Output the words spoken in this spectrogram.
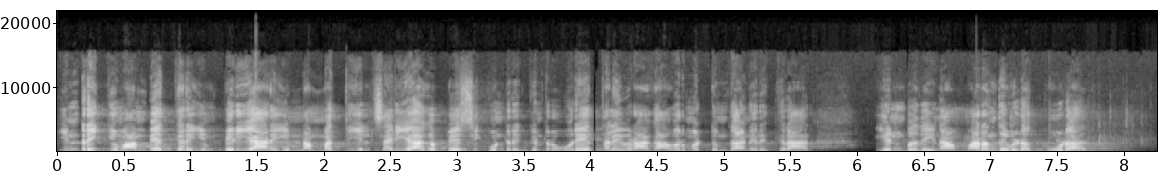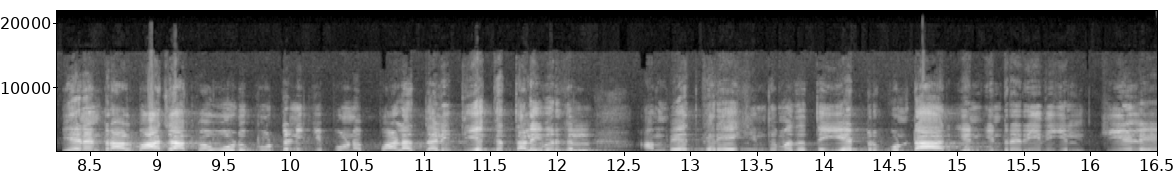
இன்றைக்கும் அம்பேத்கரையும் பெரியாரையும் நம் மத்தியில் சரியாக பேசிக் கொண்டிருக்கின்ற ஒரே தலைவராக அவர் மட்டும்தான் இருக்கிறார் என்பதை நாம் மறந்துவிடக் கூடாது. ஏனென்றால் பாஜகவோடு கூட்டணிக்கு போன பல தலித் இயக்க தலைவர்கள் அம்பேத்கரே ஹிந்து மதத்தை ஏற்றுக்கொண்டார் என்கின்ற ரீதியில் கீழே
